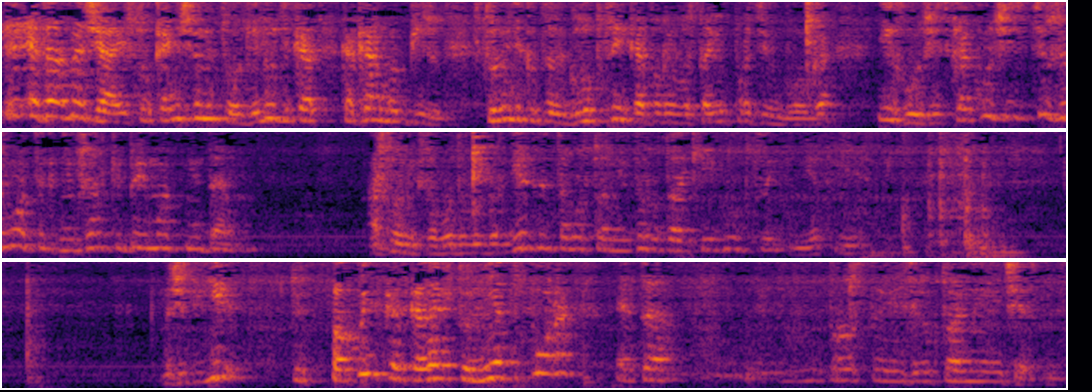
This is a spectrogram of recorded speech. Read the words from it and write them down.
Это означает, что в конечном итоге люди, как, как Рамбам пишет, что люди, которые глупцы, которые восстают против Бога, их участь, как участь животных, ни в шарке поймут не дам. А что у них свобода выбора нет из-за того, что они такие глупцы? Нет, есть. Значит, есть, попытка сказать, что нет спора, это просто интеллектуальная нечестность.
